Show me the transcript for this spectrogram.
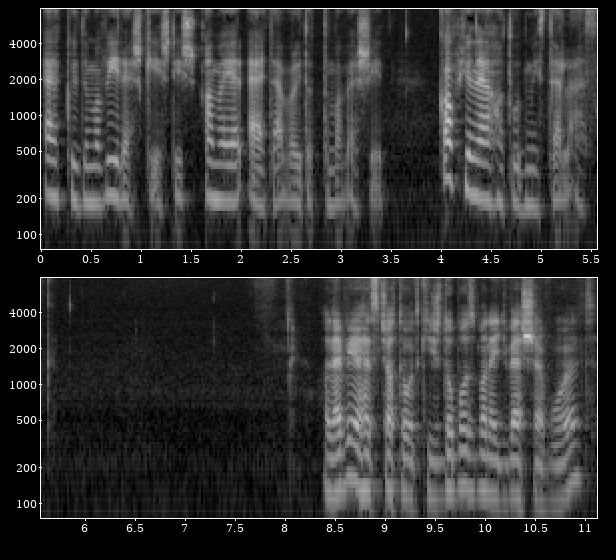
elküldöm a véres kést is, amelyel eltávolítottam a vesét. Kapjon el, ha tud, Mr. Lask. A levélhez csatolt kis dobozban egy vese volt,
